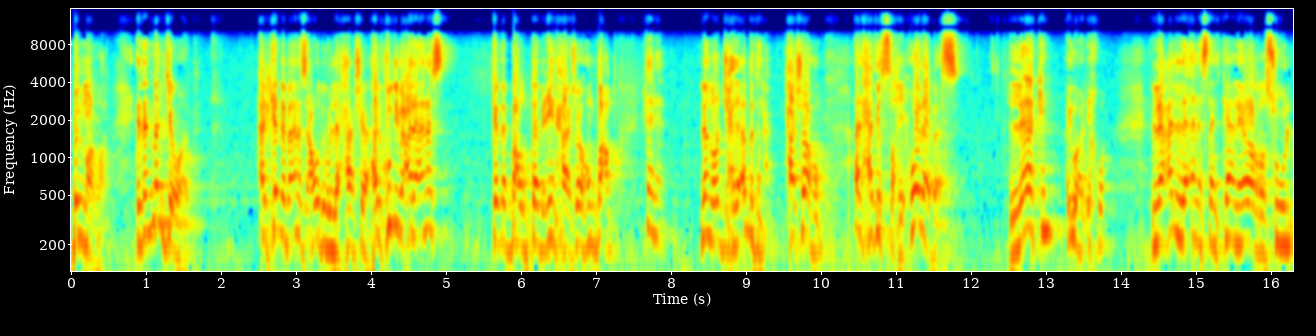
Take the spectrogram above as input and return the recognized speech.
بالمرة. إذا ما الجواب؟ هل كذب أنس؟ أعوذ بالله. حاشا. هل كذب على أنس؟ كذب بعض التابعين حاشاهم بعض. لا لا لا نرجح هذا أبدا حاشاهم. الحديث صحيح ولا بأس. لكن أيها الإخوة لعل أنسا كان يرى الرسول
